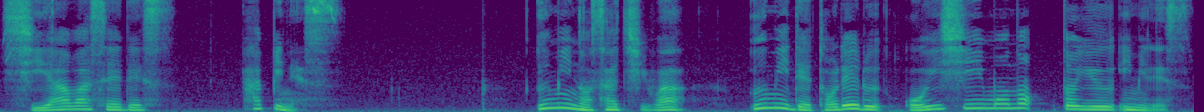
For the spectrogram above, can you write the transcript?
幸せです。ハピネス。海の幸は海で採れるおいしいものという意味です。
